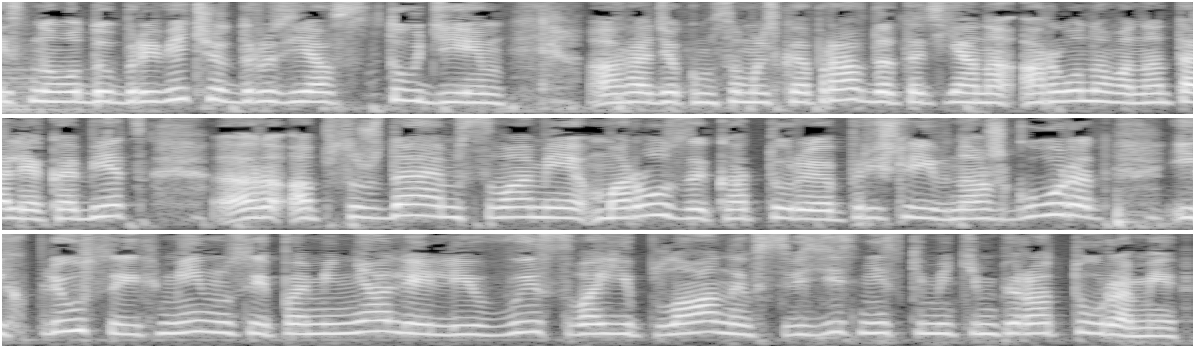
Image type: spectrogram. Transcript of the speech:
И снова добрый вечер, друзья, в студии а, радио «Комсомольская правда» Татьяна Аронова, Наталья Кобец. Э, обсуждаем с вами морозы, которые пришли в наш город, их плюсы, их минусы, и поменяли ли вы свои планы в связи с низкими температурами?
